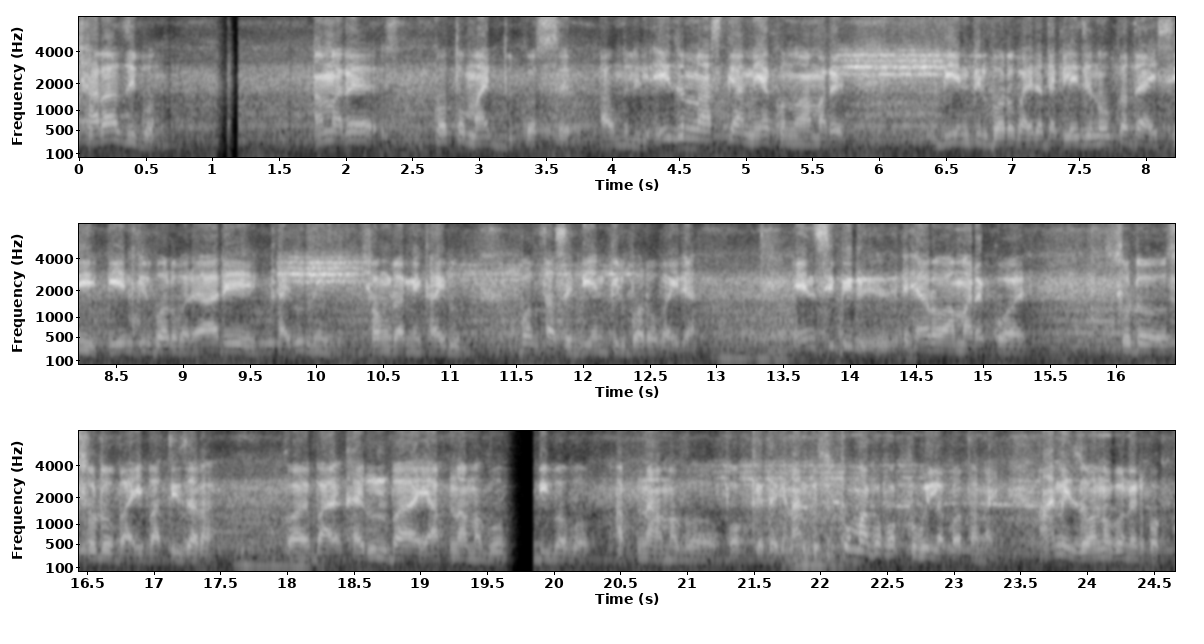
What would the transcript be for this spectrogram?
সারা জীবন। আমারে কত মাইর করছে আওয়ামী লীগ। এই জন্য আজকে আমি এখনও আমারে বিএনপির বড় ভাইরা দেখলে, এই যে নৌকাতে আইসি বিএনপির বড় ভাইরা, আরে খাইরুল সংগ্রামী খাইরুল, বলতাছে বিএনপির বড় ভাইরা। এনসিপির হেরো আমারে কয়, ছোট ছোট ভাই, বাতি যারা। কয় ভাই, খাইরুল ভাই, আপনা আমাকে অভিভাবক, আপনা আমাকে পক্ষে দেখেন। আমি বলছি তোমাকে পক্ষ বললে কথা নাই, আমি জনগণের পক্ষ।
